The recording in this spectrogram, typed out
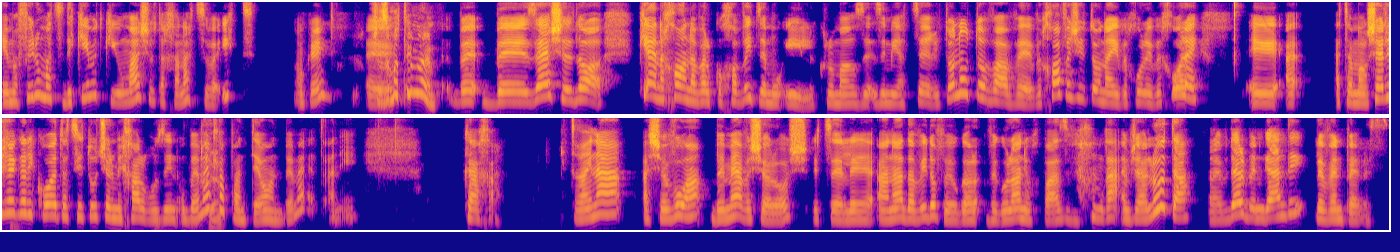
הם אפילו מצדיקים את קיומה של תחנה צבאית אוקיי? שזה אה, מתאים להם. בזה שלא, כן נכון אבל כוכבית זה מועיל כלומר זה, זה מייצר עיתונות טובה ו- וחופש עיתונאי וכולי וכולי אה, אתה מרשה לי רגע לקרוא את הציטוט של מיכל רוזין הוא באמת כן. לפנתיאון באמת אני ככה. התראיינה השבוע ב-103 אצל אה, ענה דוידוב וגולן יוכפז ואמרה הם שאלו אותה על ההבדל בין גנדי לבין פרס.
